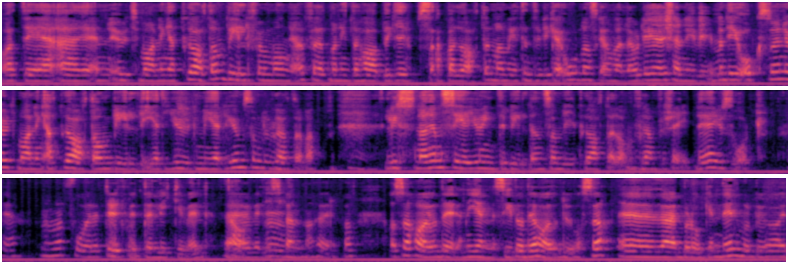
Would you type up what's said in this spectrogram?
Och att det är en utmaning att prata om bild för många för att man inte har begreppsapparaten. Man vet inte vilka ord man ska använda och det känner ju vi. Men det är också en utmaning att prata om bild i ett ljudmedium som du pratar om. Att Lyssnaren ser ju inte bilden som vi pratar om framför sig. Det är ju svårt. Ja, men man får et utbytte likevel. Det er jo veldig Mm. spennende å høre på. Og så har jo dere en hjemmeside, og det har jo du også. Eh, Det er bloggen din hvor du har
